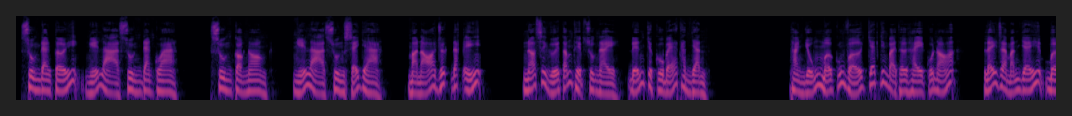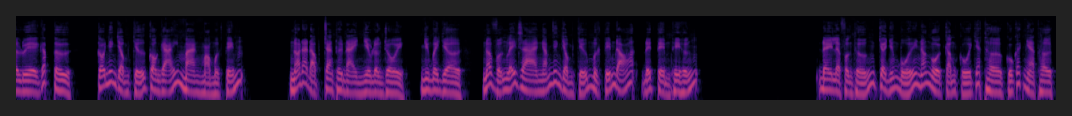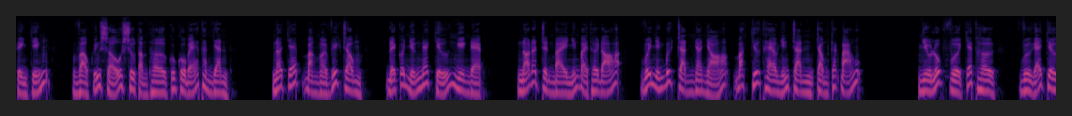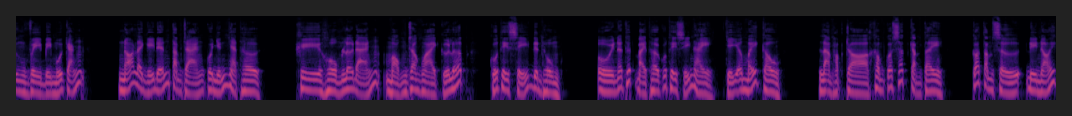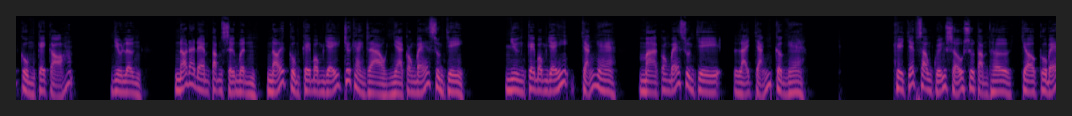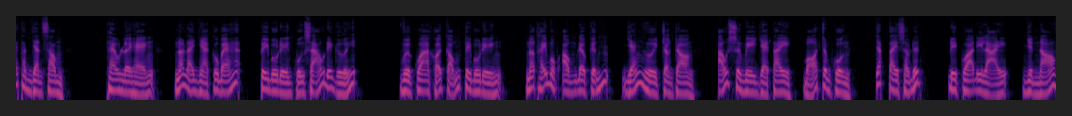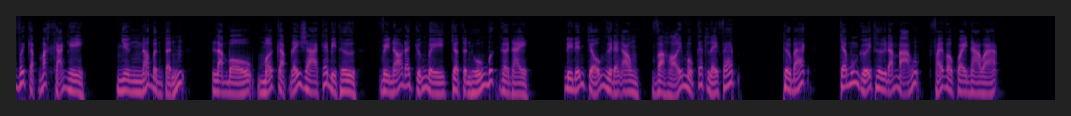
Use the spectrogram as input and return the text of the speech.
Xuân đang tới nghĩa là xuân đang qua. Xuân còn non nghĩa là xuân sẽ già, mà nó rất đắc ý. Nó sẽ gửi tấm thiệp xuân này đến cho cô bé thanh danh. Thằng Dũng mở cuốn vở chép những bài thơ hay của nó, lấy ra mảnh giấy bơ lùa gấp từ, có những dòng chữ con gái mang màu mực tím. Nó đã đọc trang thư này nhiều lần rồi, nhưng bây giờ nó vẫn lấy ra ngắm những dòng chữ mực tím đó để tìm thi hứng. Đây là phần thưởng cho những buổi nó ngồi cặm cụi chép thơ của các nhà thơ tiền chiến vào quyển sổ sưu tầm thơ của cô bé thanh danh. Nó chép bằng ngòi viết rồng để có những nét chữ nghiêng đẹp. Nó đã trình bày những bài thơ đó với những bức tranh nho nhỏ bắt chước theo những tranh trong các báo. Nhiều lúc vừa chép thơ, vừa gãi chân vì bị mũi cắn, nó lại nghĩ đến tâm trạng của những nhà thơ khi hồn lơ đảng mộng ra ngoài cửa lớp của thi sĩ Đinh Hùng. Ôi nó thích bài thơ của thi sĩ này chỉ ở mấy câu. Làm học trò không có sách cầm tay, có tâm sự đi nói cùng cây cỏ. Nhiều lần, nó đã đem tâm sự mình nói cùng cây bông giấy trước hàng rào nhà con bé Xuân Chi. Nhưng cây bông giấy chẳng nghe, mà con bé Xuân Chi lại chẳng cần nghe. Khi chép xong quyển sổ sưu tầm thơ cho cô bé thanh danh xong, theo lời hẹn, nó lại nhà cô bé, ti bưu điện quận 6 để gửi. Vừa qua khỏi cổng ti bưu điện, nó thấy một ông đeo kính, dáng người tròn tròn, áo sơ mi dài tay, bỏ trong quần, chắp tay sau đít, đi qua đi lại, nhìn nó với cặp mắt khả nghi. Nhưng nó bình tĩnh, làm bộ mở cặp lấy ra cái bì thư vì nó đã chuẩn bị cho tình huống bất ngờ này. Đi đến chỗ người đàn ông và hỏi một cách lễ phép. Thưa bác, cháu muốn gửi thư đảm bảo, phải vào quầy nào ạ?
